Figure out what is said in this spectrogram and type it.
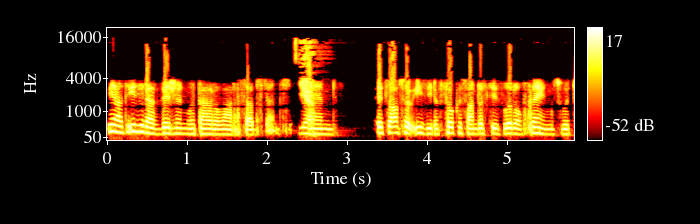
you know, it's easy to have vision without a lot of substance. Yeah. And it's also easy to focus on just these little things, which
